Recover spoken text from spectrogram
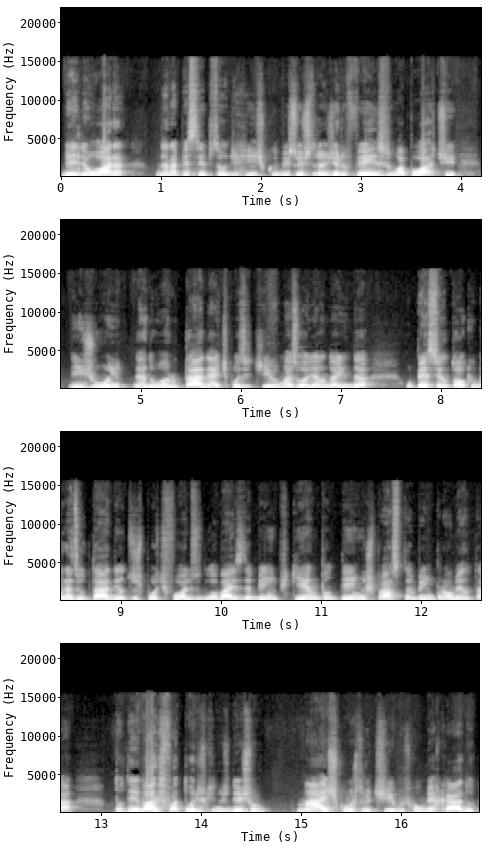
melhora né, na percepção de risco. O investidor estrangeiro fez um aporte em junho, né, no ano está net positivo, mas olhando ainda o percentual que o Brasil está dentro dos portfólios globais é bem pequeno, então tem um espaço também para aumentar. Então tem vários fatores que nos deixam mais construtivos com o mercado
